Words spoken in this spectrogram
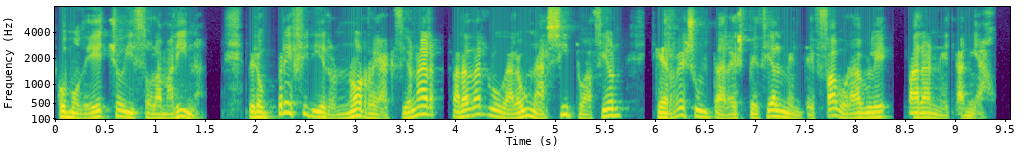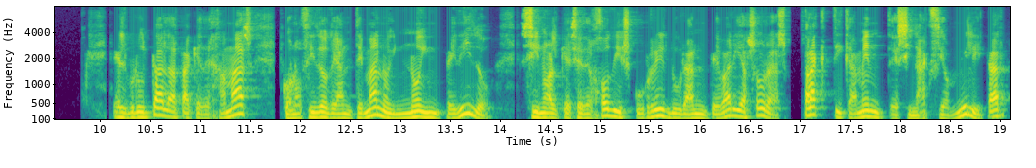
como de hecho hizo la Marina, pero prefirieron no reaccionar para dar lugar a una situación que resultara especialmente favorable para Netanyahu. El brutal ataque de Hamas, conocido de antemano y no impedido, sino al que se dejó discurrir durante varias horas prácticamente sin acción militar,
